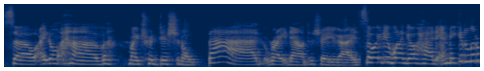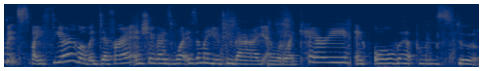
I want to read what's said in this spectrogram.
So I don't have my traditional bag right now to show you guys. So I did want to go ahead and make it a little bit spicier, a little bit different and show you guys what is in my YouTube bag and what do I carry and all that fun stuff.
